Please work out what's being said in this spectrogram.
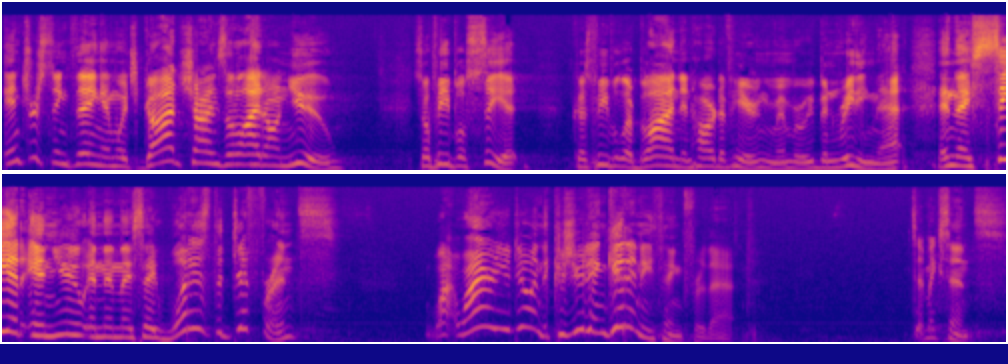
interesting thing in which God shines the light on you so people see it because people are blind and hard of hearing. Remember, we've been reading that. And they see it in you, and then they say, What is the difference? Why, why are you doing that? Because you didn't get anything for that. Does that make sense?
